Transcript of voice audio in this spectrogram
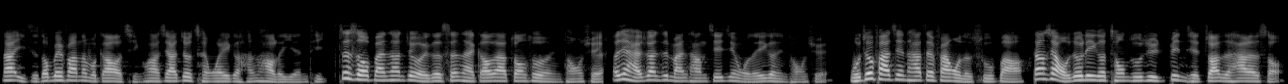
那椅子都被放那么高的情况下，就成为一个很好的掩体。这时候班上就有一个身材高大壮硕的女同学，而且还算是蛮常接近我的一个女同学。我就发现她在翻我的书包，当下我就立刻冲出去，并且抓着她的手。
